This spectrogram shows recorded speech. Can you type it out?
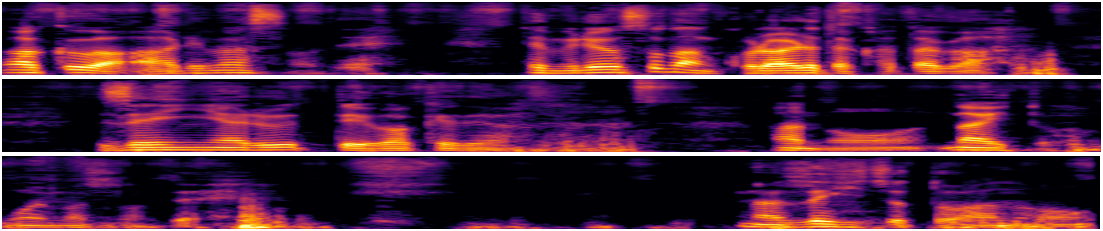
枠はありますので、で、無料相談来られた方が全員やるっていうわけでは、あの、ないと思いますので、まあ、ぜひちょっとあの、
